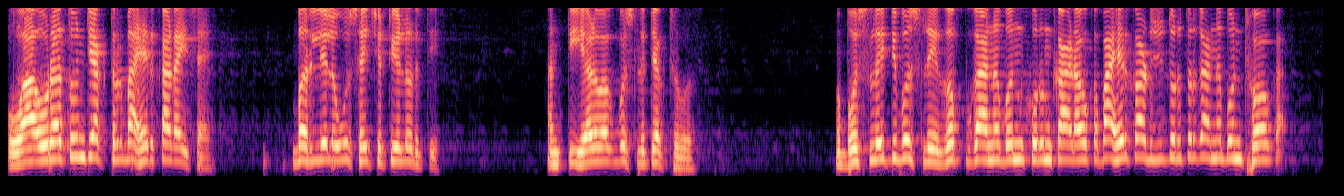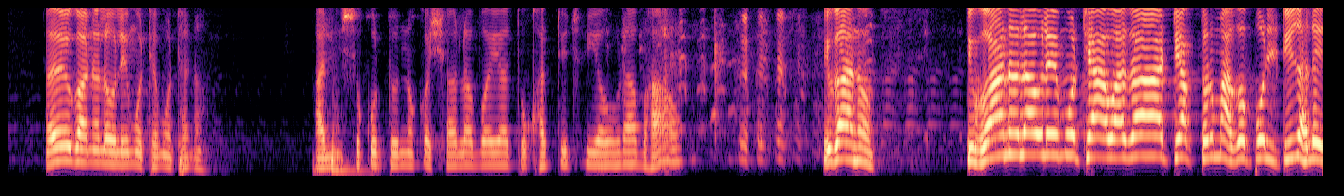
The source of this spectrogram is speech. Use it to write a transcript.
वावरातून ट्रॅक्टर बाहेर काढायचा आहे. भरलेलं ऊसायचं टेलर ते आणि ती हेळवाक बसलं ट्रॅक्टरवर मग बसलंय ती बसले गप गाणं बंद करून काढावं का? बाहेर काढू तर तर गाणं बंद ठेवावं का? हे गाणं लावले मोठ्या मोठ्यानं. आली कुठं कशाला बया? तो खातीच एवढा भाव. हे गाणं. ती गाणं लावले मोठ्या आवाजात. ट्रॅक्टर माग पलटी झालंय.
